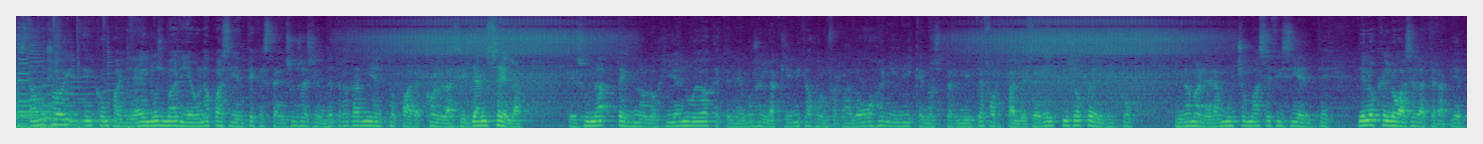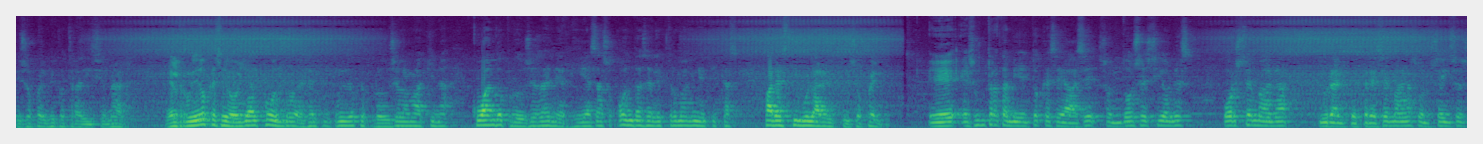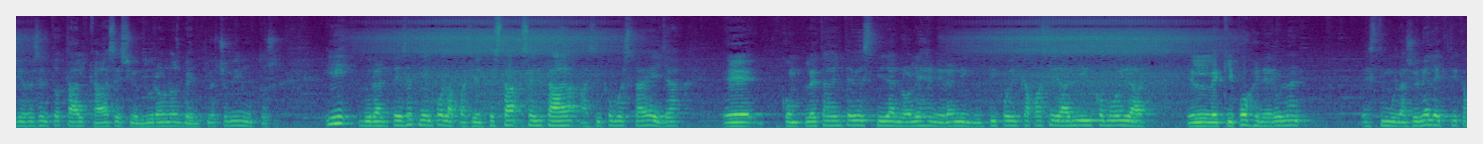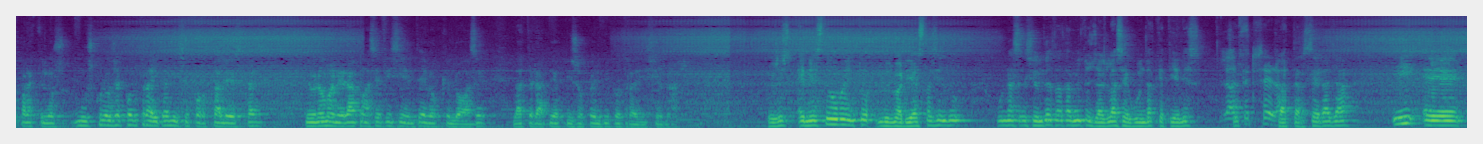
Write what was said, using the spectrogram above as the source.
Estamos hoy en compañía de Luz María, una paciente que está en su sesión de tratamiento con la silla Emcela, que es una tecnología nueva que tenemos en la clínica Juan Fernando Bojanini que nos permite fortalecer el piso pélvico de una manera mucho más eficiente de lo que lo hace la terapia piso pélvico tradicional. El ruido que se oye al fondo es el ruido que produce la máquina cuando produce esa energía, esas ondas electromagnéticas para estimular el piso pélvico. Eh, es un tratamiento que se hace, son dos sesiones por semana, durante tres semanas son seis sesiones en total, cada sesión dura unos 28 minutos y durante ese tiempo la paciente está sentada así como está ella, eh, completamente vestida, no le genera ningún tipo de incapacidad ni incomodidad. El equipo genera una estimulación eléctrica para que los músculos se contraigan y se fortalezcan de una manera más eficiente de lo que lo hace la terapia piso pélvico tradicional. Entonces, en este momento, Luz María está haciendo una sesión de tratamiento, ya es la segunda que tienes. La tercera. La tercera ya. Y eh,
